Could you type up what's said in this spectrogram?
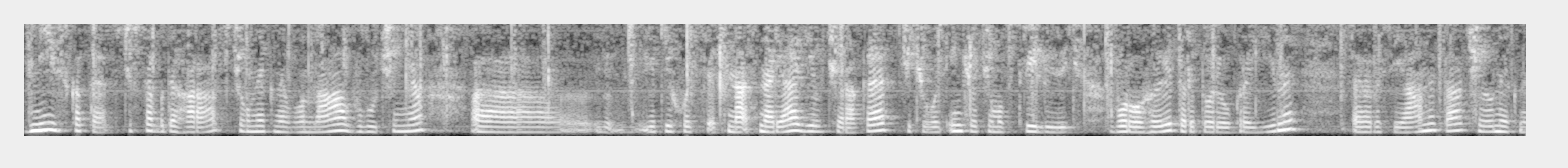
Зміївська тез. Чи все буде гаразд, чи уникне вона влучення е- якихось сна- снарядів, чи ракет, чи чогось іншого, чим обстрілюють вороги територію України росіяни, та чи уникне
